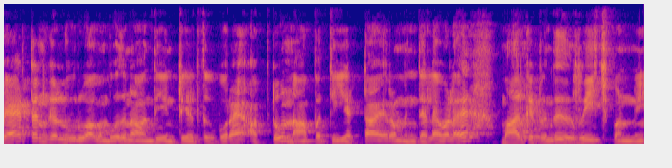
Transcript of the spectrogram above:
பேட்டர்ன்கள் உருவாகும் போது நான் வந்து என்ட்ரி எடுத்துக்க போகிறேன் அப் டு நாற்பத்தி எட்டாயிரம் இந்த லெவலை மார்க்கெட் வந்து ரீச் பண்ணி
